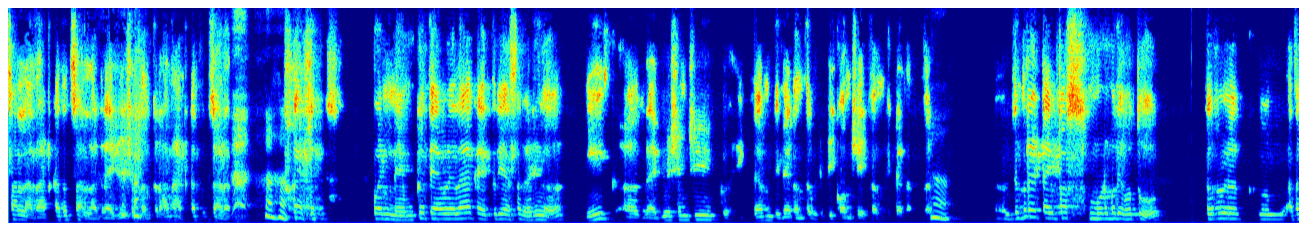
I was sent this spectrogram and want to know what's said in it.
चालला नाटकातच चालला ग्रॅज्युएशन नंतर हा नाटकातच जाणार. पण नेमकं त्यावेळेला काहीतरी असं घडलं मी ग्रॅज्युएशनची एक्झाम दिल्यानंतर म्हणजे बीकॉमची एक्झाम दिल्यानंतर जनरल टाइमपास मोडमध्ये होतो. तर आता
